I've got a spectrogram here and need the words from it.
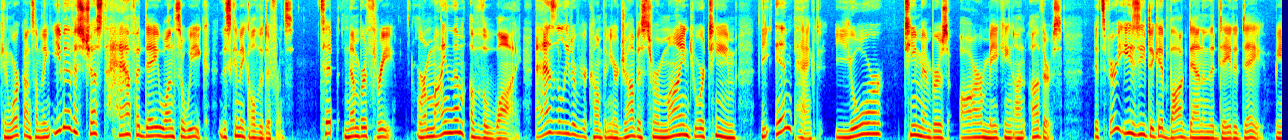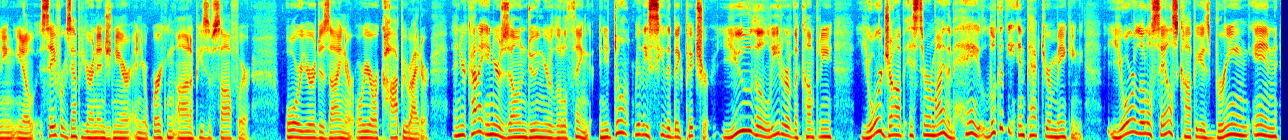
can work on something, even if it's just half a day once a week. This can make all the difference. Tip number three remind them of the why. As the leader of your company, your job is to remind your team the impact your team members are making on others it's very easy to get bogged down in the day to day, meaning, you know, say for example, you're an engineer and you're working on a piece of software, or you're a designer, or you're a copywriter, and you're kind of in your zone doing your little thing, and you don't really see the big picture. You, the leader of the company, your job is to remind them hey, look at the impact you're making. Your little sales copy is bringing in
